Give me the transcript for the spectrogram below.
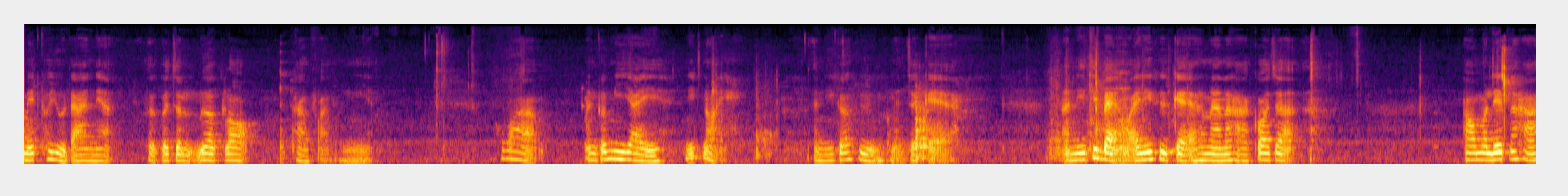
เม็ดเขาอยู่ด้านเนี่ยเธอก็จะเลือกลอกทางฝั่งนี้ เพราะว่ามันก็มีใยนิดหน่อย อันนี้ก็คือเหมือนจะแก่ อันนี้ที่แบ่งไว้นี่คือแก่ทั้งนั้นนะคะ ก็จะเอาเมล็ดนะคะ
